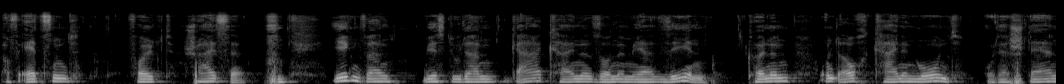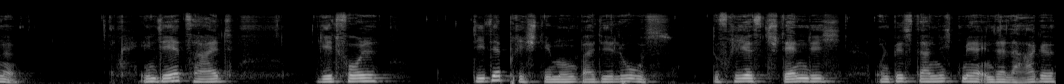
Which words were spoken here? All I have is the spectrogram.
auf ätzend folgt Scheiße. Irgendwann wirst du dann gar keine Sonne mehr sehen können und auch keinen Mond oder Sterne. In der Zeit geht voll die Depri-Stimmung bei dir los. Du frierst ständig und bist dann nicht mehr in der Lage,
